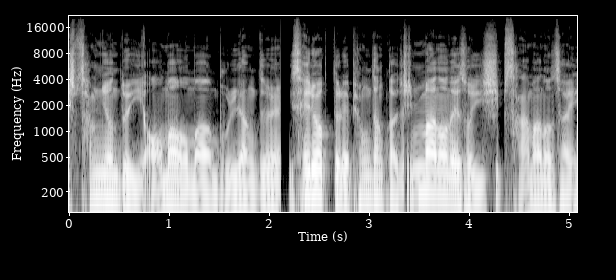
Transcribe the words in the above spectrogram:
2023년도에 이 어마어마한 물량들 이 세력들의 평단가죠. 10만 원에서 이 14만 원 사이.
